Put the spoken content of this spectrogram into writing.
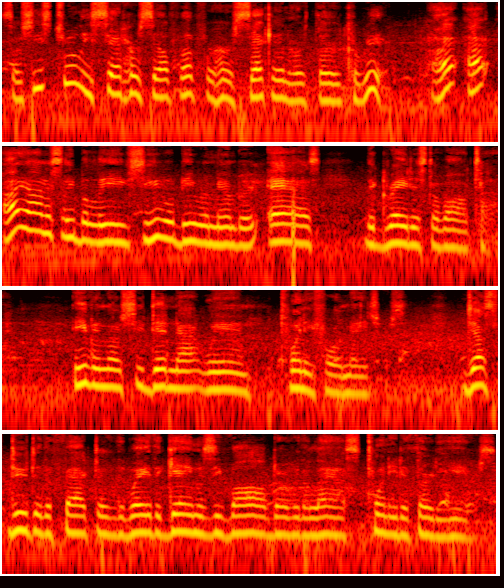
So she's truly set herself up for her second or third career. I, I, I honestly believe she will be remembered as the greatest of all time, even though she did not win 24 majors, just due to the fact of the way the game has evolved over the last 20 to 30 years.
